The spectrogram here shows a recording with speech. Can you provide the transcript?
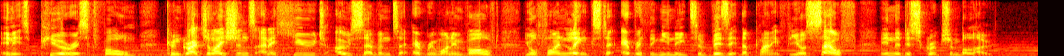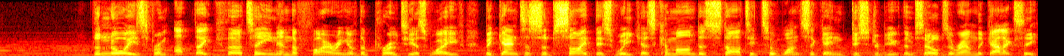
in its purest form. Congratulations and a huge 07 to everyone involved. You'll find links to everything you need to visit the planet for yourself in the description below. The noise from update 13 and the firing of the Proteus wave began to subside this week as commanders started to once again distribute themselves around the galaxy.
